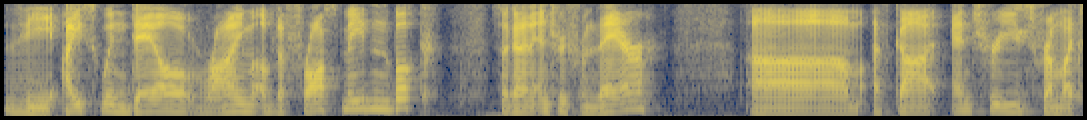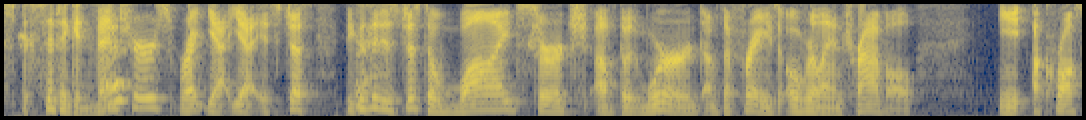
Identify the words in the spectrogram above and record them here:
the Icewind Dale Rhyme of the Frost Maiden book. So I got an entry from there. Um, I've got entries from like specific adventures, right? Yeah, yeah. It's just because it is just a wide search of the word of the phrase overland travel across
